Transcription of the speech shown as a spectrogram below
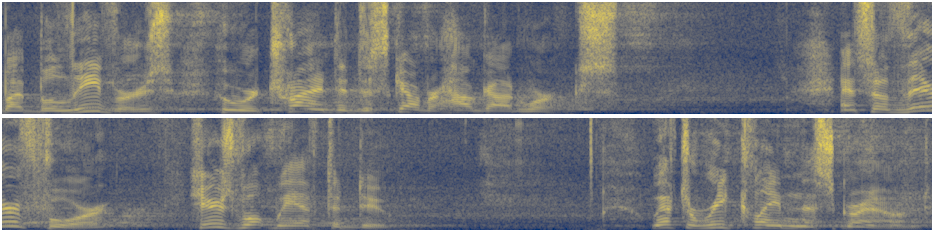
by believers who were trying to discover how God works. And so, therefore, here's what we have to do we have to reclaim this ground,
